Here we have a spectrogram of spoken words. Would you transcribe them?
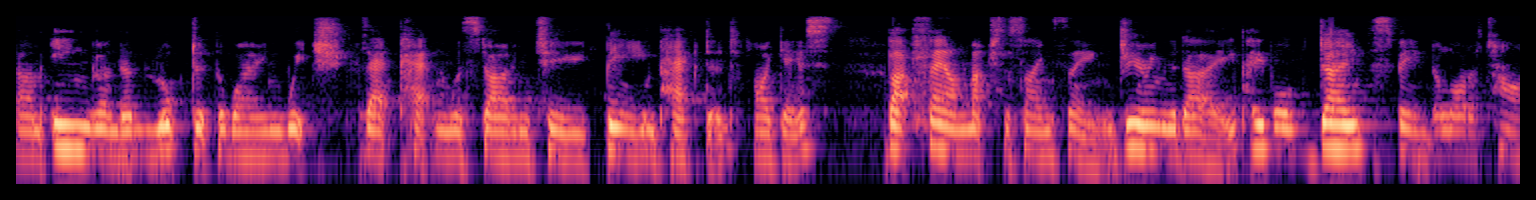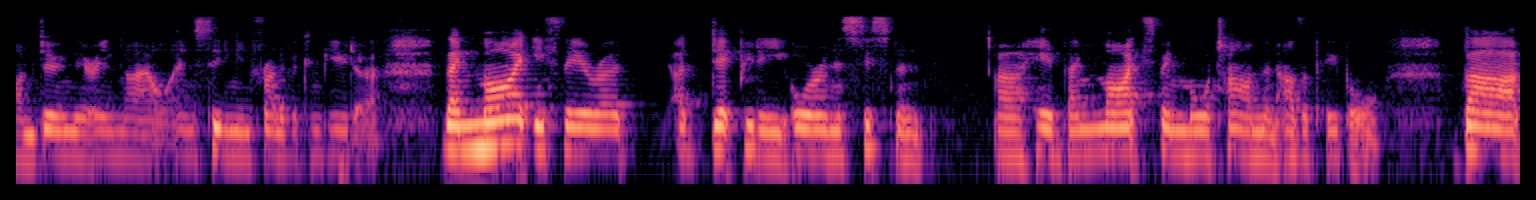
um, England and looked at the way in which that pattern was starting to be impacted, I guess, but found much the same thing. During the day, people don't spend a lot of time doing their email and sitting in front of a computer. They might, if they're a, a deputy or an assistant uh, head, they might spend more time than other people but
